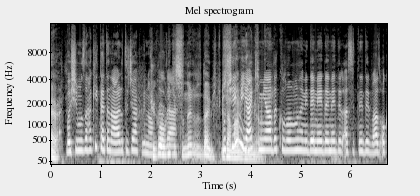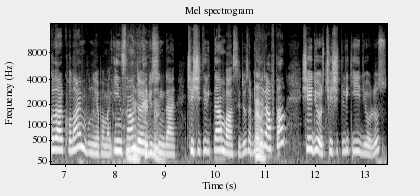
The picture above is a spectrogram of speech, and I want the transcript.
Evet. başımızı hakikaten ağrıtacak bir noktada. Çünkü oradaki sınırı da hiçbir Bu zaman şey mi ya bilmiyorum. kimyada kullanılan hani deneyde nedir, asit nedir? Az, o kadar kolay mı bunu yapamak? İnsan Mümkün mü? döngüsünden, çeşitlilikten bahsediyoruz. Bir Evet. taraftan şey diyoruz, çeşitlilik iyi diyoruz.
